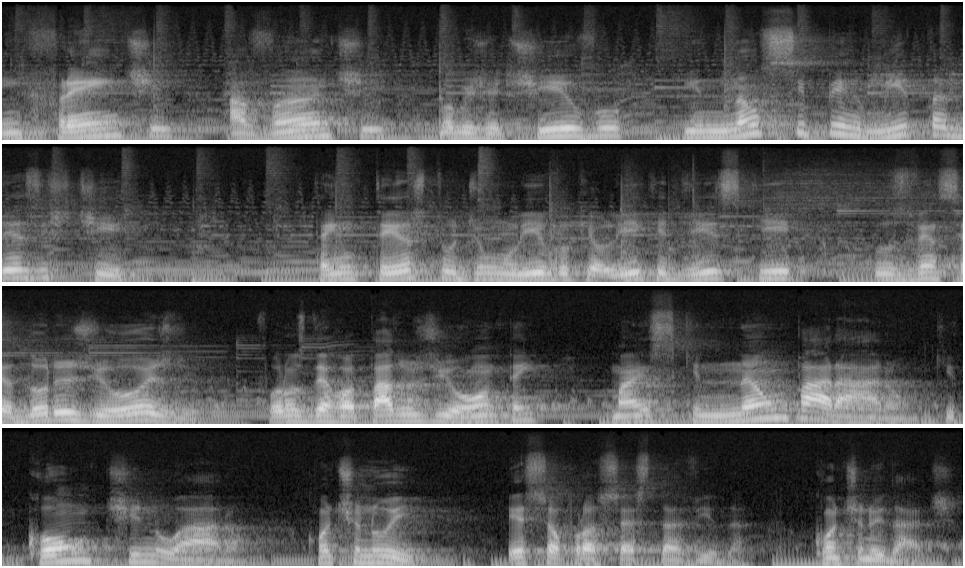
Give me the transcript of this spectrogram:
em frente, avante, no objetivo e não se permita desistir. Tem um texto de um livro que eu li que diz que os vencedores de hoje foram os derrotados de ontem, mas que não pararam, que continuaram. Continue. Esse é o processo da vida. Continuidade.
